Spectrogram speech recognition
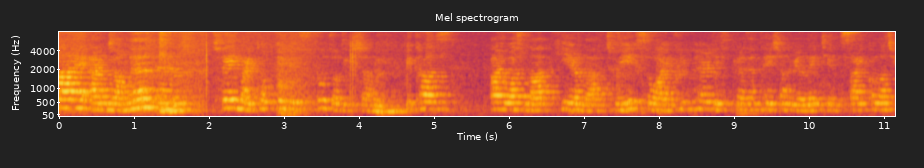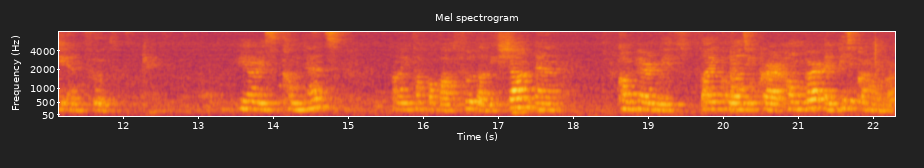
Hi, I'm Jung-Eun, and today my topic is food addiction mm-hmm. because I was not here last week, so I prepared this presentation related psychology and food. Okay. Here is contents. I talk about food addiction and compared with psychological hunger and physical hunger,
